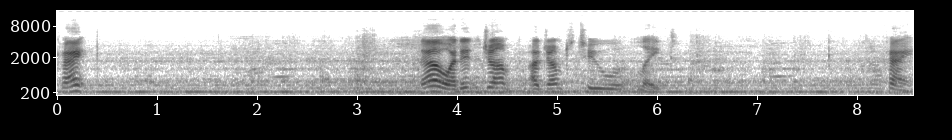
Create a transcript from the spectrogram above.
Okay. No, I didn't jump. I jumped too late. Okay.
